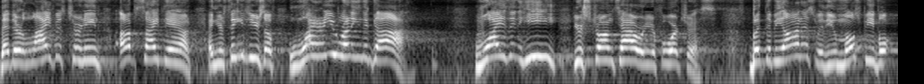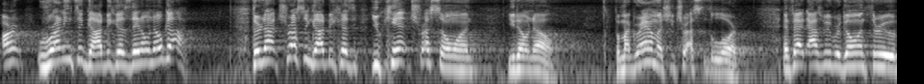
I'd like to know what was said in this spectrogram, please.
that their life is turning upside down. And you're thinking to yourself, why are you running to God? Why isn't He your strong tower, your fortress? But to be honest with you, most people aren't running to God because they don't know God. They're not trusting God because you can't trust someone you don't know. But my grandma, she trusted the Lord. In fact, as we were going through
